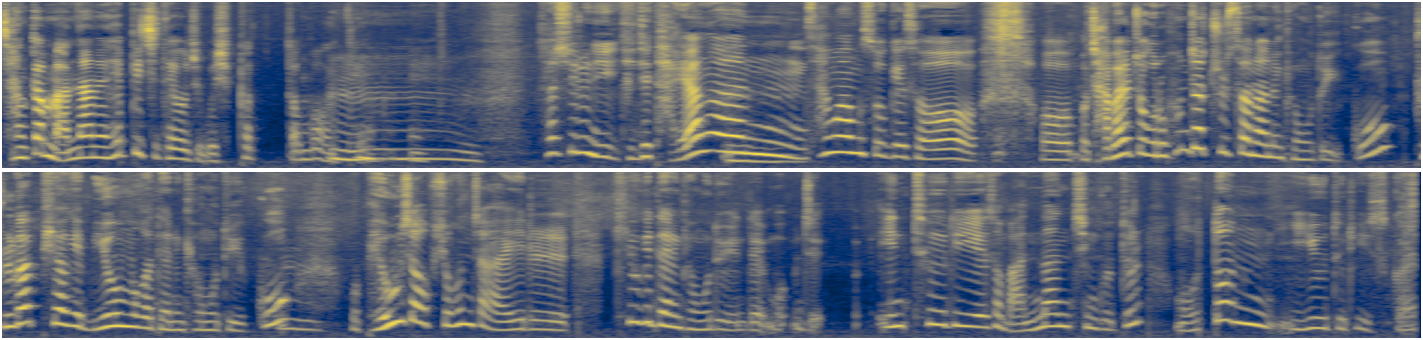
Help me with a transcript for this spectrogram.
잠깐 만나는 햇빛이 되어주고 싶었던 것 같아요. 음. 네. 사실은 이 굉장히 다양한 음. 상황 속에서 어, 뭐 자발적으로 혼자 출산하는 경우도 있고 불가피하게 미혼모가 되는 경우도 있고 음. 뭐 배우자 없이 혼자 아이를 키우게 되는 경우도 있는데 뭐 이제 인트리에서 만난 친구들 뭐 어떤 이유들이 있을까요?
